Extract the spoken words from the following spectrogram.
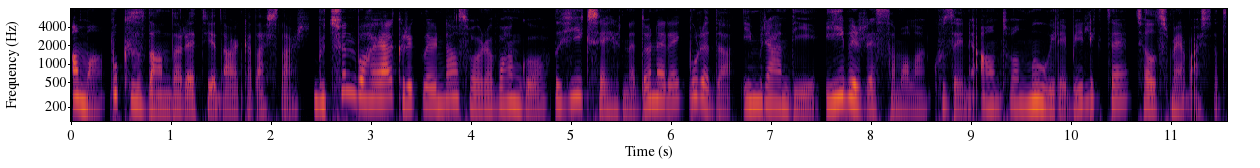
ama bu kızdan da ret yedi arkadaşlar. Bütün bu hayal kırıklarından sonra Van Gogh Dihik şehrine dönerek burada imrendiği iyi bir ressam olan kuzeni Anton Mou ile birlikte çalışmaya başladı.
